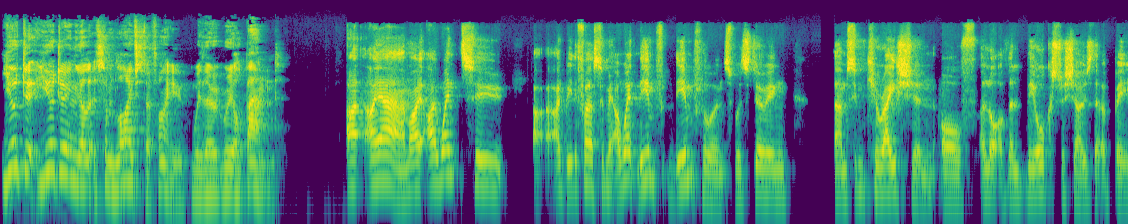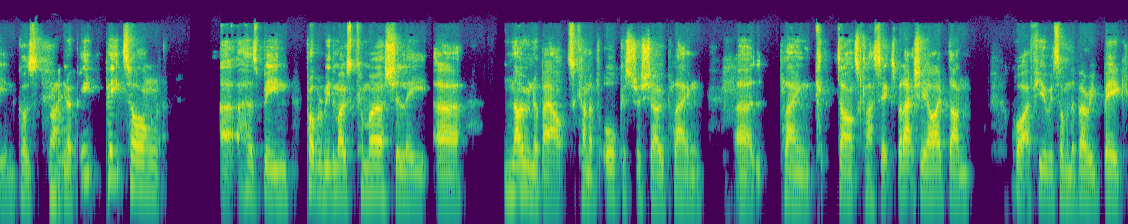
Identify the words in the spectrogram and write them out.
you're do, you're doing some live stuff, aren't you, with a real band? I, I am. I, I, went to. I'd be the first to admit. I went. The inf- the influence was doing um, some curation of a lot of the, the orchestra shows that have been because right. you know Pete, Pete Tong uh, has been probably the most commercially uh, known about kind of orchestra show playing uh, playing dance classics, but actually I've done quite a few with some of the very big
